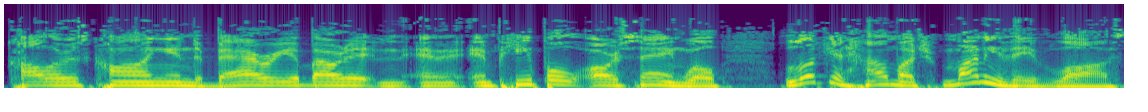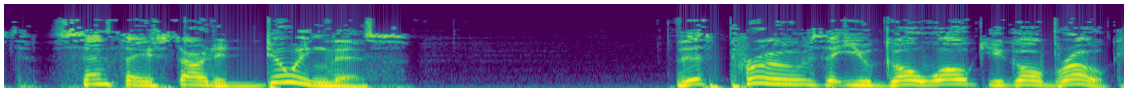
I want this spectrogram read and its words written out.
callers calling into Barry about it, and, and, and people are saying, well, look at how much money they've lost since they started doing this. This proves that you go woke, you go broke.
